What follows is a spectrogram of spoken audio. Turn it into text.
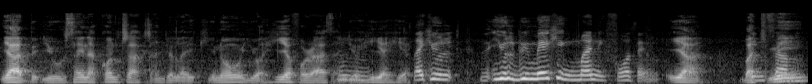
Yeah, you sign a contract and you're like, you know, you are here for us and you're Mm-hmm. here here. like you'll you'll be making money for them. Yeah. But me,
